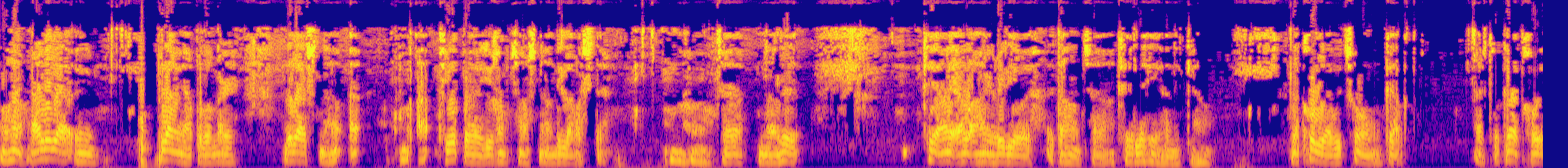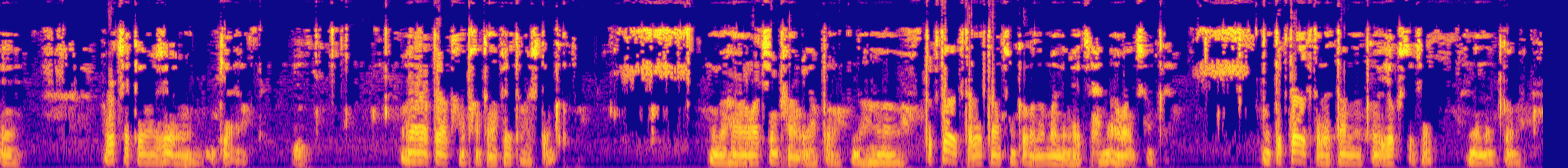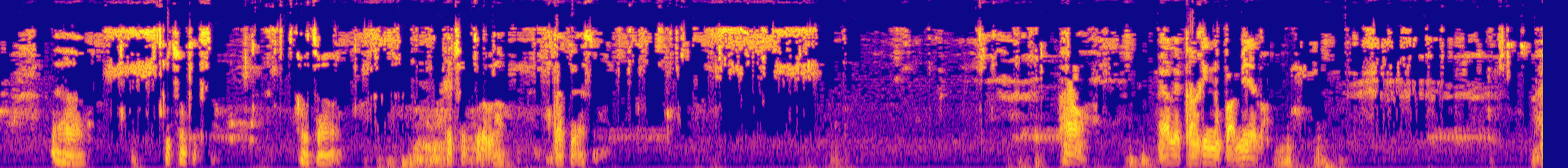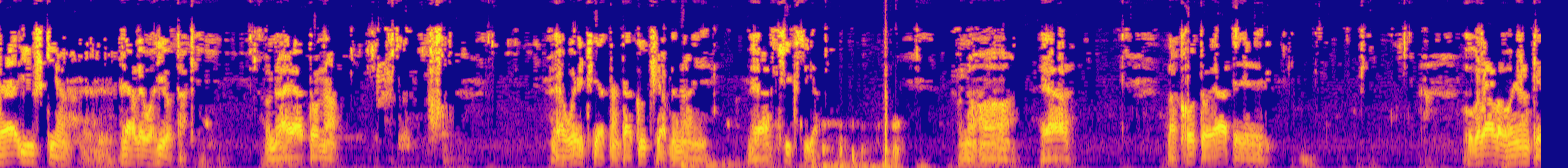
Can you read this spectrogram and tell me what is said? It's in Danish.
Wow, halleluja. Plamjapalomari. Delašna, Tiopa Juham Chanshna Nilavaste. Nale, KILI radio etancha, KLEHI Hanikya. La kolla vichon kalt. Erto kalt hoi. Voce ke mzim kalt. Voilà, peut-être qu'on prend un peu de temps, je t'aime. 那金卡维亚波，那特克特克特的当成各个的门里面在那晚上开，那特克特克特的当那个有时在那那个呃，一种特色，或者黑车多了，大概是。好，ale Karina pamięta. hän yskiä, hän levo hiotakin. On hän tona, hän veitsi, että tämä kutsia minä, ja siksi, no ja la koto ja te ugalala vayan ke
